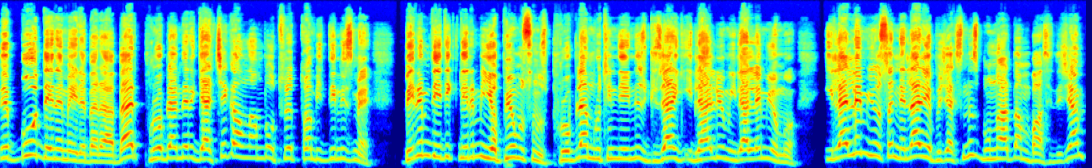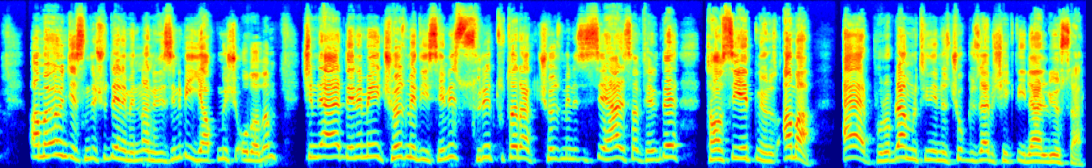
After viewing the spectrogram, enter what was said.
Ve bu denemeyle beraber problemleri gerçek anlamda oturtabildiniz mi? Benim dediklerimi yapıyor musunuz? Problem rutinleriniz güzel ilerliyor mu, ilerlemiyor mu? İlerlemiyorsa neler yapacaksınız? Bunlardan bahsedeceğim. Ama öncesinde şu denemenin analizini bir yapmış olalım. Şimdi eğer denemeyi çözmediyseniz süre tutarak çözmenizi size her seferinde tavsiye etmiyoruz. Ama eğer problem rutinleriniz çok güzel bir şekilde ilerliyorsa,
